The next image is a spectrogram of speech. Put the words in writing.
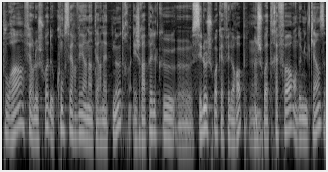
pourra faire le choix de conserver un Internet neutre. Et je rappelle que euh, c'est le choix qu'a fait l'Europe, un mmh. choix très fort en 2015,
